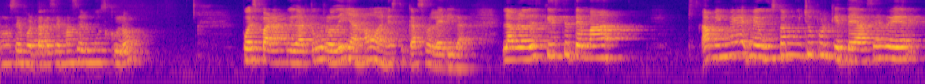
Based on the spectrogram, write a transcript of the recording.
no sé, fortalecer más el músculo, pues para cuidar tu rodilla, ¿no? En este caso la herida. La verdad es que este tema a mí me, me gusta mucho porque te hace ver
